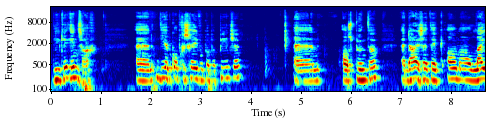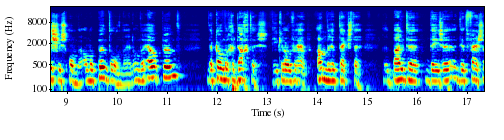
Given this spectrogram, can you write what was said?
die ik erin zag. En die heb ik opgeschreven op een papiertje. En als punten. En daar zet ik allemaal lijstjes onder, allemaal punten onder. En onder elk punt, daar komen gedachten die ik erover heb. Andere teksten. Buiten deze, dit vers,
